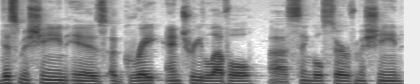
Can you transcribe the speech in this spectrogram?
This machine is a great entry-level uh, single-serve machine.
